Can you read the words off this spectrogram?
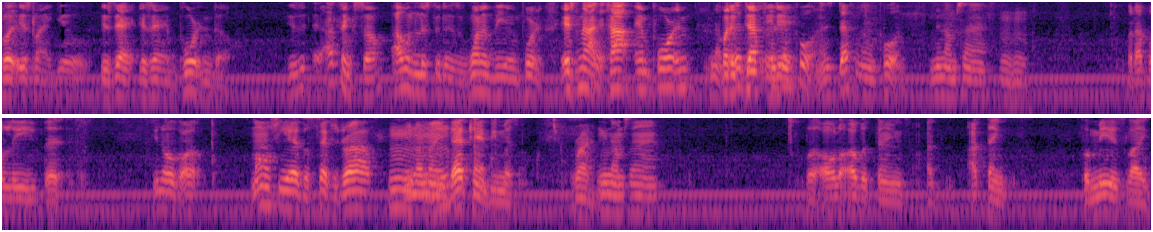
But it's like, yo, is that is that important though? Is it? I think so. I wouldn't list it as one of the important. It's not Yeah. top important, No, but it's, definitely it's important. It's definitely important. You know what I'm saying? hmm But I believe that, you know, uh, as long as she has a sex drive, you know what I mean, Mhm. that can't be missing. Right. You know what I'm saying? But all the other things, I, I think, for me, it's like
